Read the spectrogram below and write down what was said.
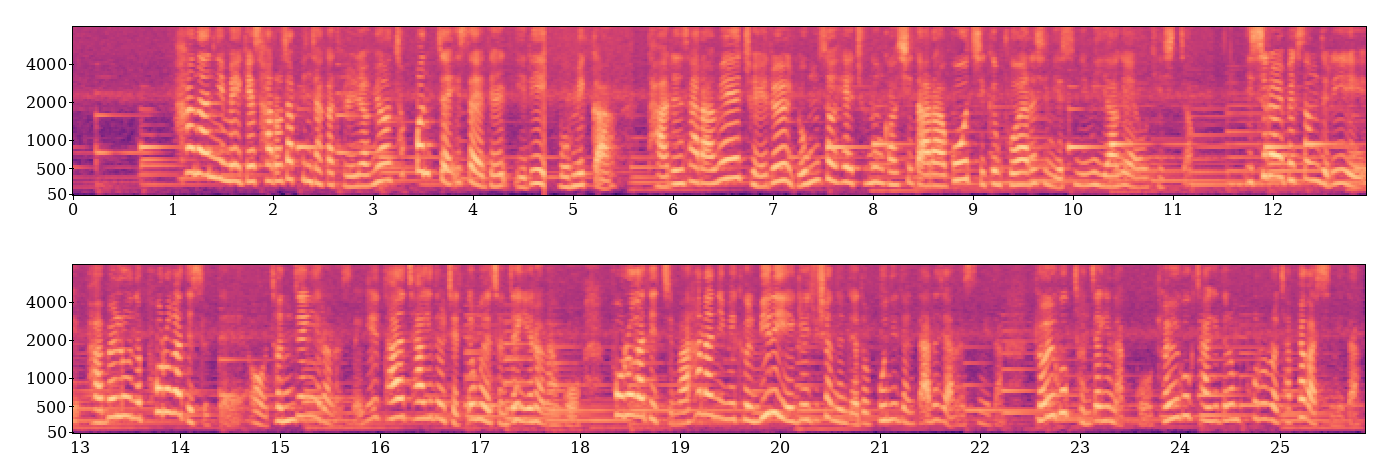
하나님에게 사로잡힌 자가 되려면 첫 번째 있어야 될 일이 뭡니까? 다른 사람의 죄를 용서해 주는 것이다라고 지금 부활하신 예수님이 이야기하고 계시죠. 이스라엘 백성들이 바벨론의 포로가 됐을 때 어, 전쟁이 일어났어요. 이게 다 자기들 죄 때문에 전쟁이 일어나고 포로가 됐지만 하나님이 그걸 미리 얘기해 주셨는데도 본인들은 따르지 않았습니다. 결국 전쟁이 났고 결국 자기들은 포로로 잡혀갔습니다.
